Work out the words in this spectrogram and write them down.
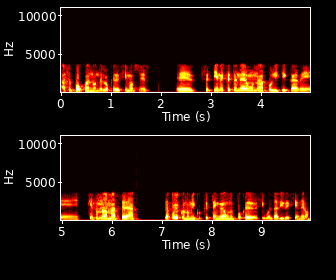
hace poco en donde lo que decimos es eh, se tiene que tener una política de que no nada más sea de apoyo económico que tenga un enfoque de desigualdad y de género,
